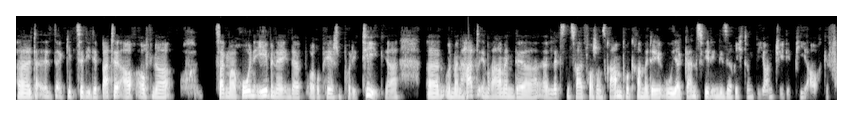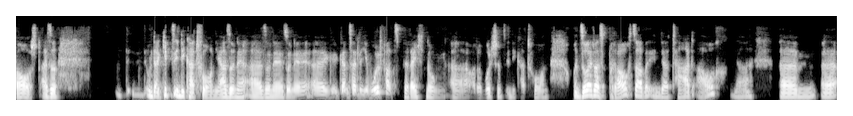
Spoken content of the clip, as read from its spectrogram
äh, da, da gibt es ja die Debatte auch auf einer sagen wir, hohen Ebene in der europäischen Politik. Ja? Ähm, und man hat im Rahmen der äh, letzten zwei Forschungsrahmenprogramme der EU ja ganz viel in diese Richtung Beyond GDP auch geforscht. Also und da gibt's Indikatoren, ja, so eine, äh, so eine, so eine äh, ganzheitliche Wohlfahrtsberechnung äh, oder Wohlstandsindikatoren. Und so etwas braucht's aber in der Tat auch, ja, ähm, äh,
